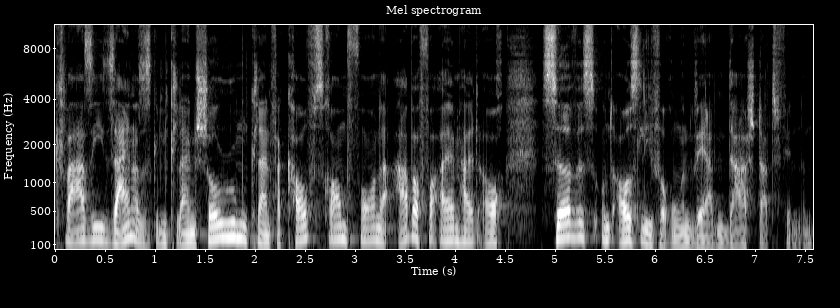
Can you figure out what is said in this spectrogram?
quasi sein. Also es gibt einen kleinen Showroom, einen kleinen Verkaufsraum vorne, aber vor allem halt auch Service und Auslieferungen werden da stattfinden.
